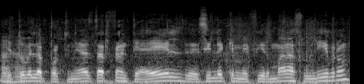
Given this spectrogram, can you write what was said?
Que tuve la oportunidad de estar frente a él, de decirle que me firmara su libro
